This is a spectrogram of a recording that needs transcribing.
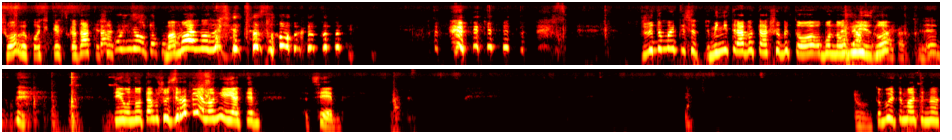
Що ви хочете сказати? Та Що... хуйню таку. Мамо, ну лишіть це слово казати. Ви думаєте, що мені треба так, щоб то воно влізло? Е, Ти воно там щось зробило, ні, я тим цим. О, То будете мати на,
